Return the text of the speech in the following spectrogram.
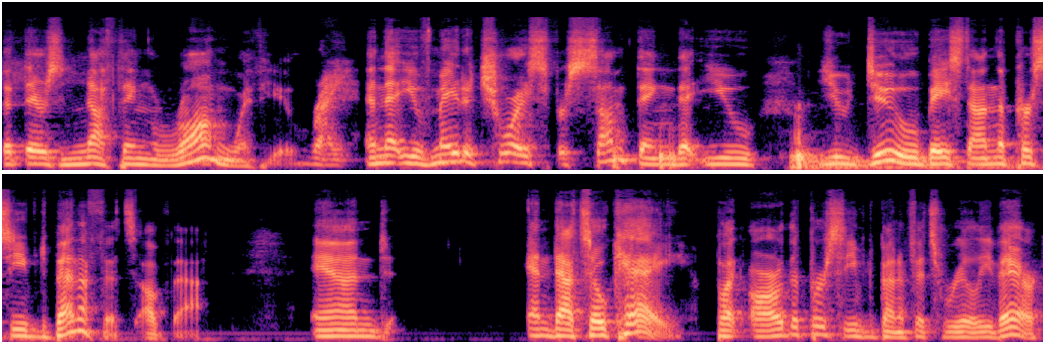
that there's nothing wrong with you. Right. and that you've made a choice for something that you you do based on the perceived benefits of that. And and that's okay but are the perceived benefits really there?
